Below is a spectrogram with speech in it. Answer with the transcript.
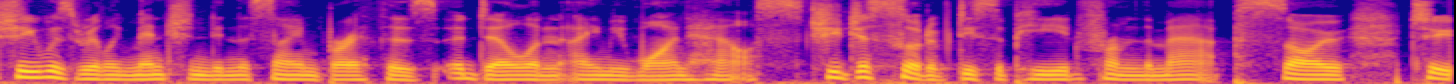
She was really mentioned in the same breath as Adele and Amy Winehouse. She just sort of disappeared from the map. So to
